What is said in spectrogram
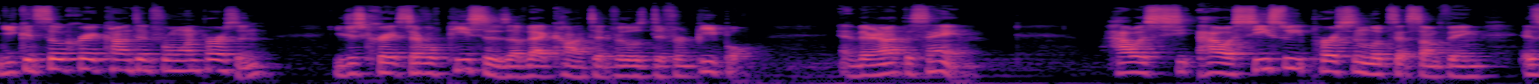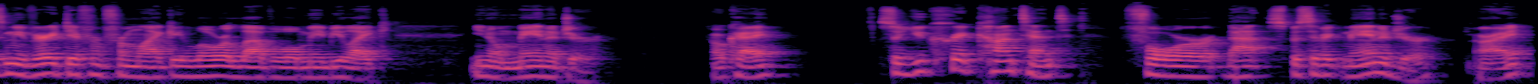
You can still create content for one person you just create several pieces of that content for those different people, and they're not the same. How a C, how a C-suite person looks at something is gonna be very different from like a lower level, maybe like you know manager. Okay, so you create content for that specific manager. All right,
